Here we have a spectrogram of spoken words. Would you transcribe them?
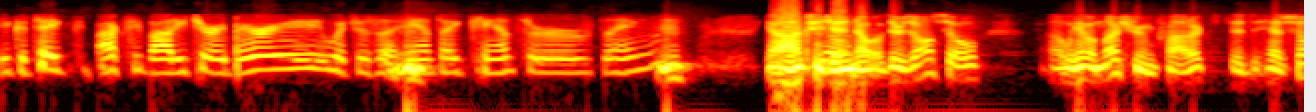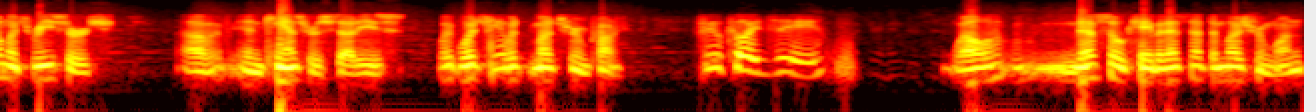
you could take Oxybody Cherry Berry, which is an Mhm. anti-cancer thing. Mhm. Yeah, oxygen. No, there's also uh, we have a mushroom product that has so much research uh, in cancer studies. What what, what mushroom product? Fucoid Z. Well, that's okay, but that's not the mushroom one.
